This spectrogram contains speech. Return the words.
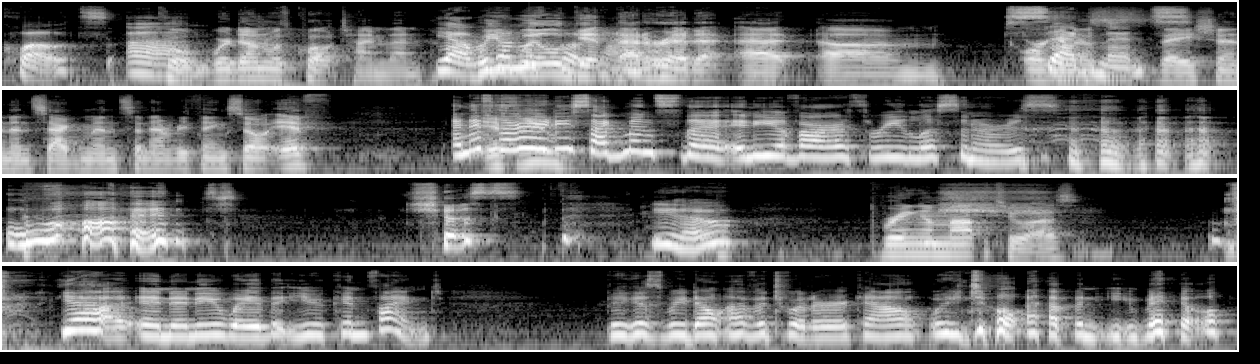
quotes. Um, Cool. We're done with quote time then. Yeah, we will get time. better at at um, Segments. organization and segments and everything. So if And if, If there are any segments that any of our three listeners want, just, you know, bring them up to us, yeah, in any way that you can find. Because we don't have a Twitter account, we don't have an email.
